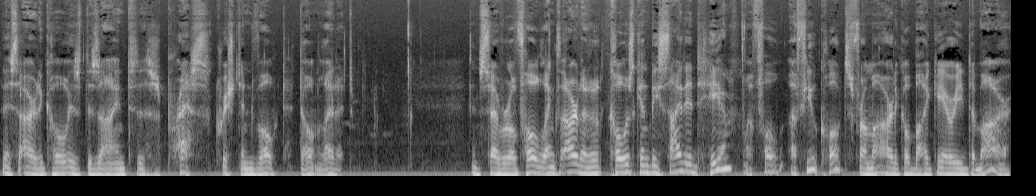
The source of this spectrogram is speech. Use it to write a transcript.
This article is designed to suppress Christian vote. Don't let it and several full length articles can be cited here. A, full, a few quotes from an article by Gary DeMar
